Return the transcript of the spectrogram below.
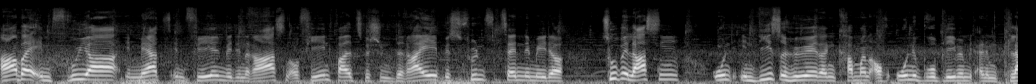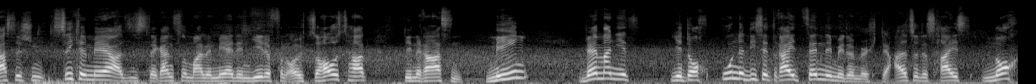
Aber im Frühjahr, im März empfehlen wir den Rasen auf jeden Fall zwischen 3 bis 5 cm zu belassen. Und in dieser Höhe dann kann man auch ohne Probleme mit einem klassischen Sichelmäher, also das ist der ganz normale Mäher, den jeder von euch zu Hause hat, den Rasen mähen. Wenn man jetzt jedoch unter diese 3 cm möchte, also das heißt noch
